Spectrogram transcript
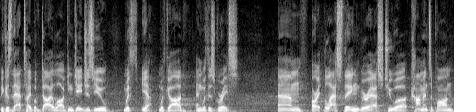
Because that type of dialogue engages you with, yeah, with God and with His grace. Um, all right, the last thing we were asked to uh, comment upon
